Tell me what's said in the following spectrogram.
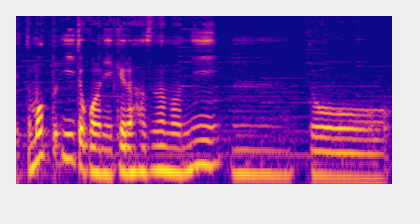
えっと、もっといいところに行けるはずなのに、うんと、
